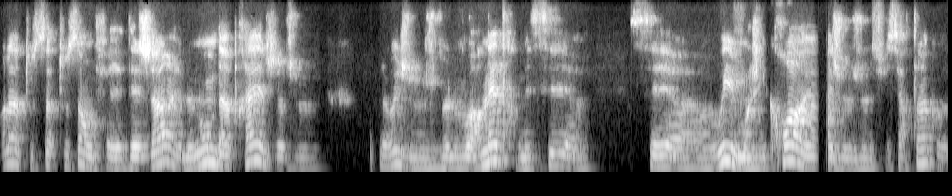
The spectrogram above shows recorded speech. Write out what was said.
voilà, tout ça, tout ça, on fait déjà. Et le monde d'après, je, je, oui, je, veux le voir naître, mais c'est. c'est euh, oui, moi j'y crois et je, suis certain qu'on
